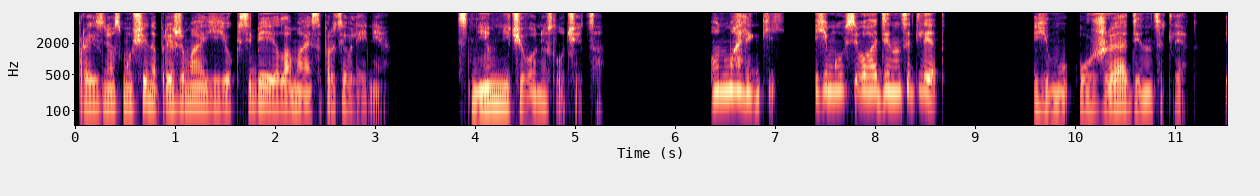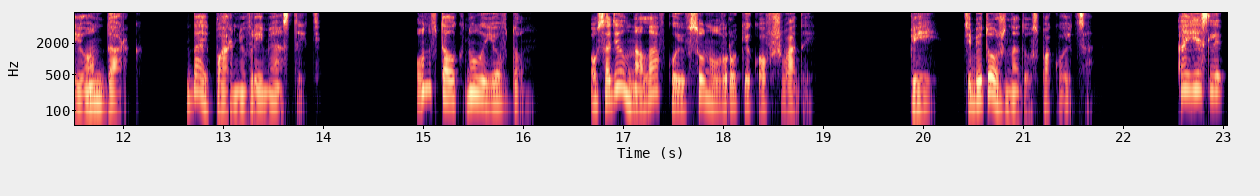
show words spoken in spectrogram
произнес мужчина, прижимая ее к себе и ломая сопротивление. С ним ничего не случится. Он маленький, ему всего одиннадцать лет. Ему уже одиннадцать лет, и он Дарк. Дай парню время остыть. Он втолкнул ее в дом. Усадил на лавку и всунул в руки ковш воды. «Пей, тебе тоже надо успокоиться». «А если...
